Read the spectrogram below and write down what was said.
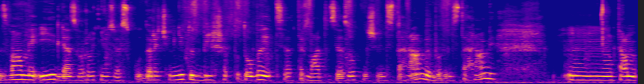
з вами і для зворотнього зв'язку. До речі, мені тут більше подобається тримати зв'язок, ніж в інстаграмі, бо в інстаграмі там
